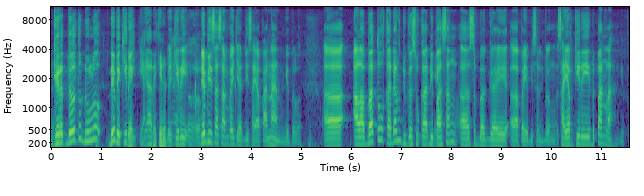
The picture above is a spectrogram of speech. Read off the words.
Gareth Bale tuh dulu dia back kiri. Back, ya. Ya, back kiri. Back kiri. Dia bisa sampai jadi sayap kanan gitu loh. Eh, Alaba tuh kadang juga suka dipasang eh, sebagai eh, apa ya bisa dibilang sayap kiri depan lah gitu.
